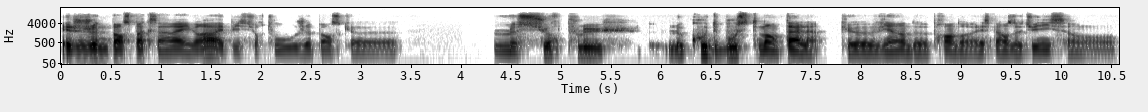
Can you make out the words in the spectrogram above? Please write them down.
Et je ne pense pas que ça arrivera. Et puis surtout, je pense que le surplus, le coup de boost mental que vient de prendre l'espérance de Tunis en,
